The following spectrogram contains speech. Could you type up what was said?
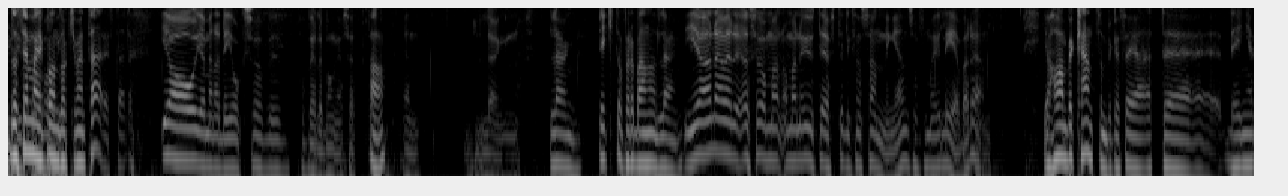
då ser man ju på en dokumentär istället. Ja, och jag menar det är också på väldigt många sätt Ja. en lögn. Lögn. Dikt och förbannad lögn. Ja, nej, men alltså, om, man, om man är ute efter liksom sanningen så får man ju leva den. Jag har en bekant som brukar säga att eh, det är inget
